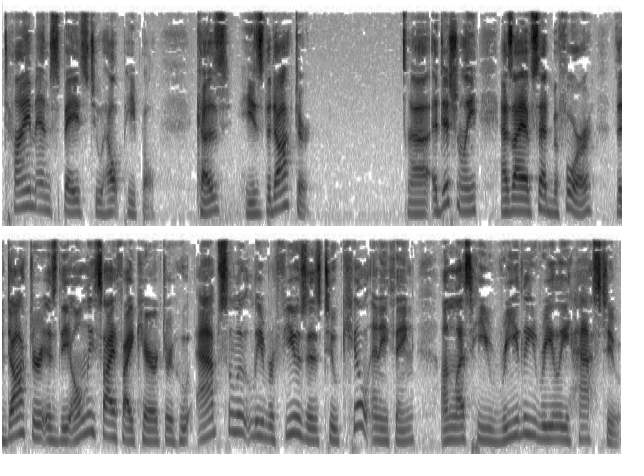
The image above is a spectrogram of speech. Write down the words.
time and space to help people. Because he's the Doctor. Uh, additionally, as I have said before, the Doctor is the only sci fi character who absolutely refuses to kill anything unless he really, really has to.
